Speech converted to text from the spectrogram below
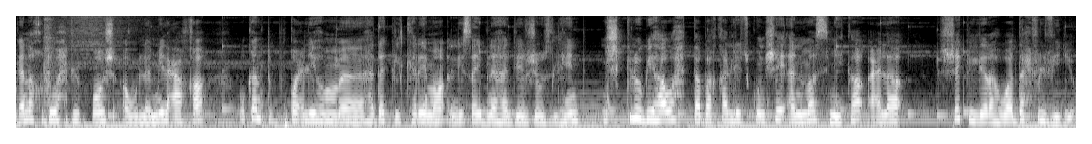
كناخذ واحد البوش اولا ملعقة وكنطبقوا عليهم آه، هذاك الكريمة اللي صايبناها ديال جوز الهند. نشكلوا بها واحد الطبقة اللي تكون شيئا ما سميكة على الشكل اللي راه واضح في الفيديو.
